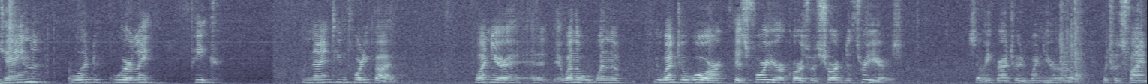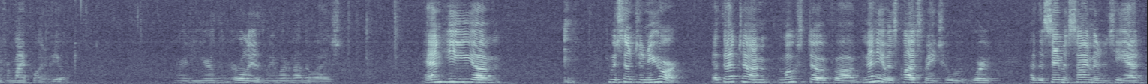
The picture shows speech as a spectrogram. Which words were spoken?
Jane Wood Worley Peak, 1945. One year, uh, when the, when the, we went to war, his four-year course was shortened to three years. So he graduated one year early, which was fine from my point of view. Married a year than, earlier than we would have otherwise. And he, um, he was sent to New York. At that time, most of, uh, many of his classmates who were, had the same assignment as he had,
